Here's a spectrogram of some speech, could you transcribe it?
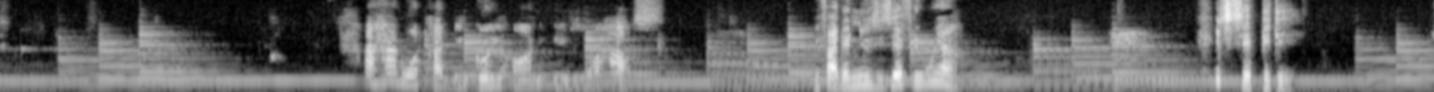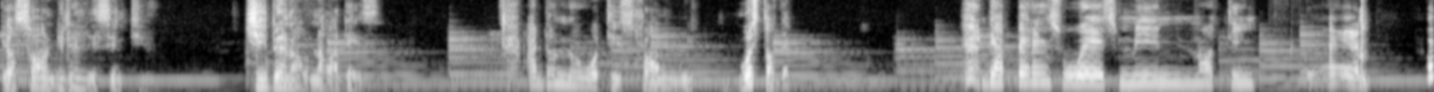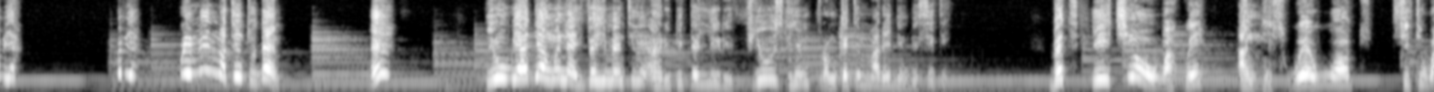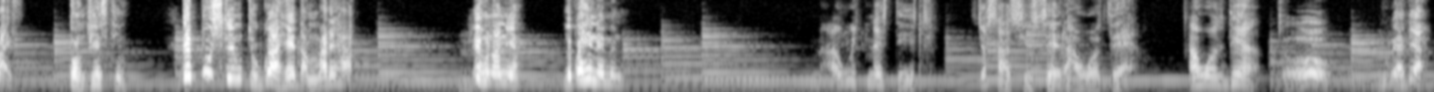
I heard what had been going on in your house. In fact, the news is everywhere. It's a pity your son didn't listen to you. Children of nowadays. I don't know what is wrong with most of them. Their parents' words mean nothing to them. Obia, Obia, we mean nothing to them. Eh? You were there when I vehemently and repeatedly refused him from getting married in the city. But Ichio Wakwe and his wayward city wife convinced him. They pushed him to go ahead and marry her. Eh, Ihunania, look what he named. I witnessed it. Just as you said, I was there. I was there. Oh, you were there.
